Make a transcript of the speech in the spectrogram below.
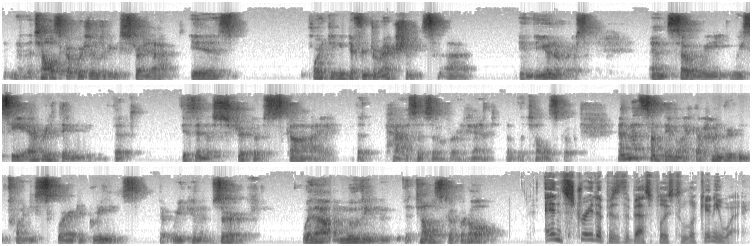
you know, the telescope, which is looking straight up, is pointing in different directions. Uh, in the universe. And so we, we see everything that is in a strip of sky that passes overhead of the telescope. And that's something like 120 square degrees that we can observe without moving the telescope at all. And straight up is the best place to look anyway.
